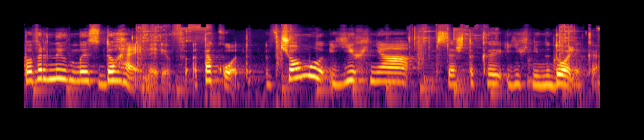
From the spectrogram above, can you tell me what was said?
Повернемось до гейнерів. Так от, в чому їхня все ж таки їхні недоліки?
